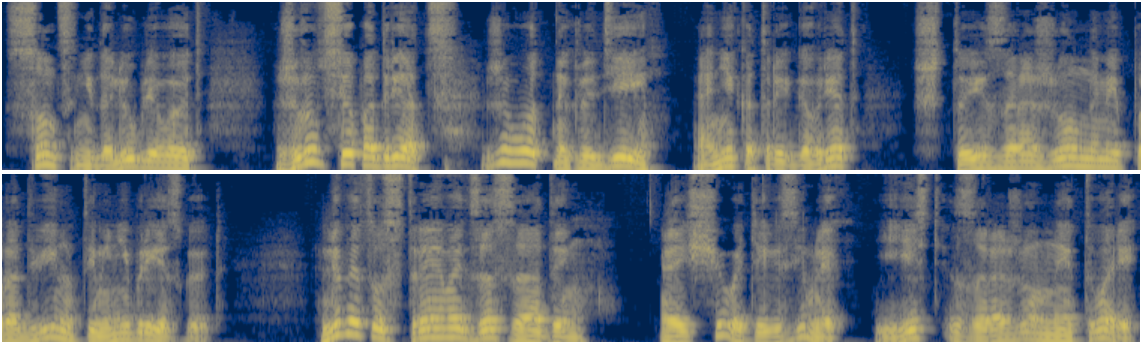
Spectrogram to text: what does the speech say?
солнце недолюбливают, жрут все подряд, животных, людей, а некоторые говорят, что и зараженными продвинутыми не брезгуют. Любят устраивать засады. А еще в этих землях есть зараженные твари,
